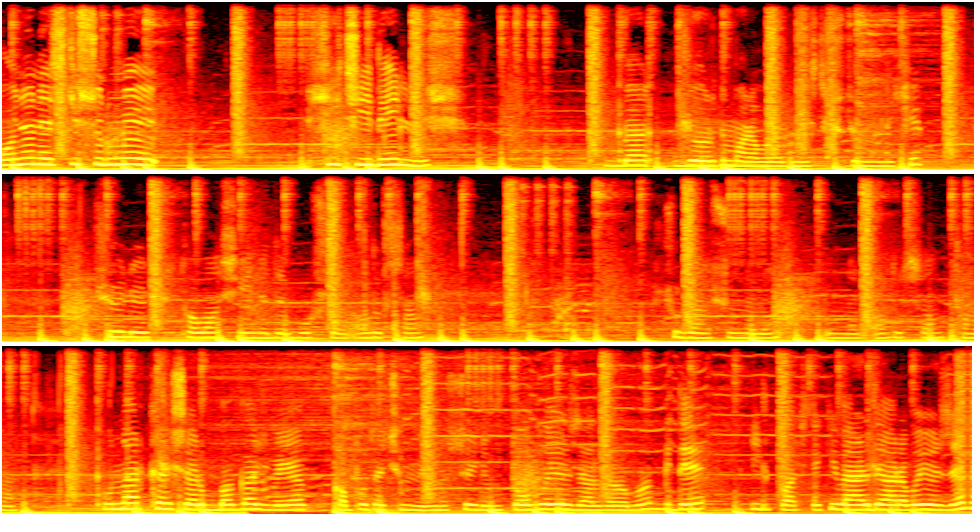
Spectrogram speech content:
Oyunun eski sürümü hiç iyi değilmiş. Ben gördüm arabaların eski sürümündeki. Şöyle şu tavan şeyini de boşluğa alırsam şuradan şunları bunları alırsam tamam. Bunlar arkadaşlar bagaj veya kaput açılmıyor onu söyleyeyim. Doblo'ya özel galiba. Bir de ilk baştaki verdiği arabaya özel.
